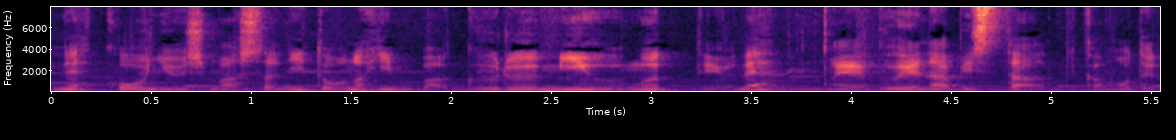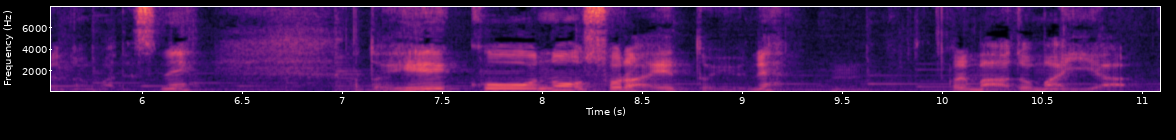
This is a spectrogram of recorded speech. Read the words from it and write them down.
ね購入しました2頭の牝馬グルミウムっていうね、えー、ブエナビスタがモデルの馬ですね。あと栄光の空へというね、うん、これまあアドマイヤー。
